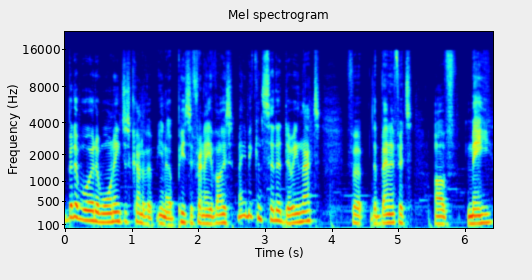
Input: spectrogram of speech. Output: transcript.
a bit of word of warning, just kind of a you know piece of friendly advice. Maybe consider doing that for the benefit of me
